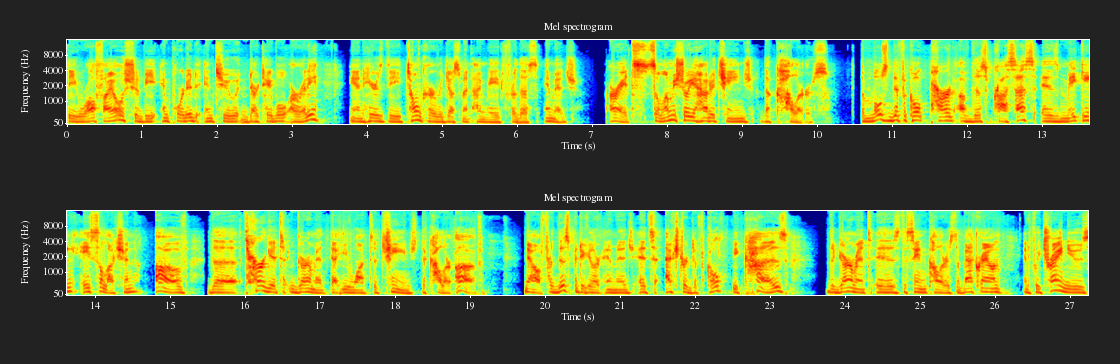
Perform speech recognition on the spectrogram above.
the raw file should be imported into Darktable already. And here's the tone curve adjustment I made for this image. All right, so let me show you how to change the colors. The most difficult part of this process is making a selection of the target garment that you want to change the color of. Now, for this particular image, it's extra difficult because the garment is the same color as the background. And if we try and use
